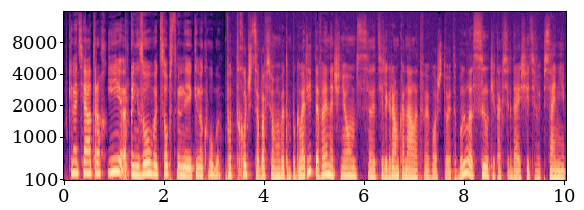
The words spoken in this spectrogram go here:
в кинотеатрах и организовывать собственные киноклубы. Вот хочется обо всем об этом поговорить. Давай начнем с телеграм-канала твоего, что это было. Ссылки, как всегда, ищите в описании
